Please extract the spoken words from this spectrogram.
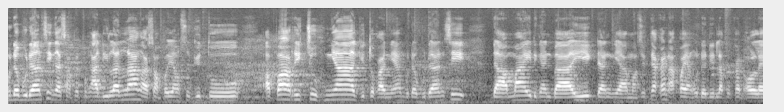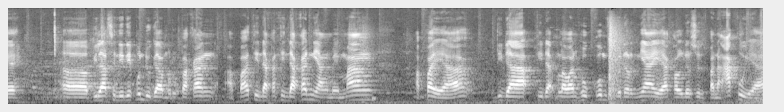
mudah-mudahan sih nggak sampai pengadilan lah nggak sampai yang segitu apa ricuhnya gitu kan ya mudah-mudahan sih damai dengan baik dan ya maksudnya kan apa yang udah dilakukan oleh eh, Bilar sendiri pun juga merupakan apa tindakan-tindakan yang memang apa ya tidak tidak melawan hukum sebenarnya ya kalau dari sudut pandang aku ya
